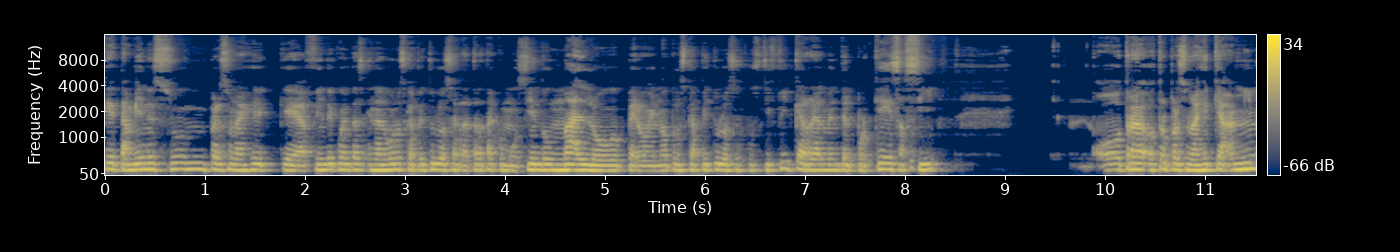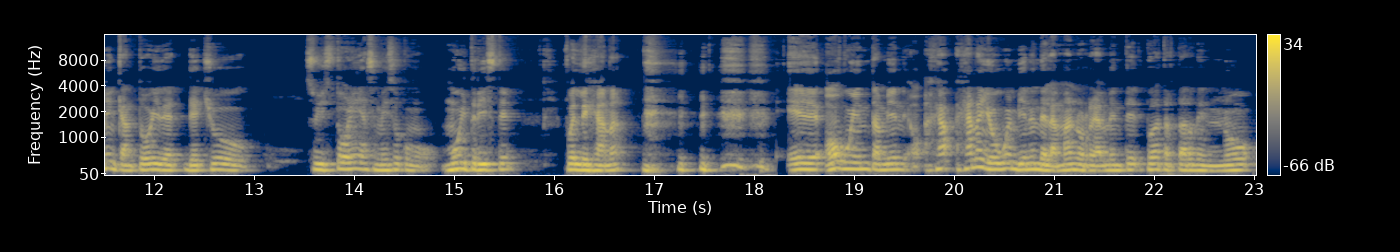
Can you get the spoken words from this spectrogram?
que también es un personaje que a fin de cuentas en algunos capítulos se retrata como siendo un malo, pero en otros capítulos se justifica realmente el por qué es así. Otra, otro personaje que a mí me encantó y de, hecho su historia se me hizo como muy triste fue el de Hannah. Eh, Owen también, Hannah y Owen vienen de la mano realmente. Voy a tratar de no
